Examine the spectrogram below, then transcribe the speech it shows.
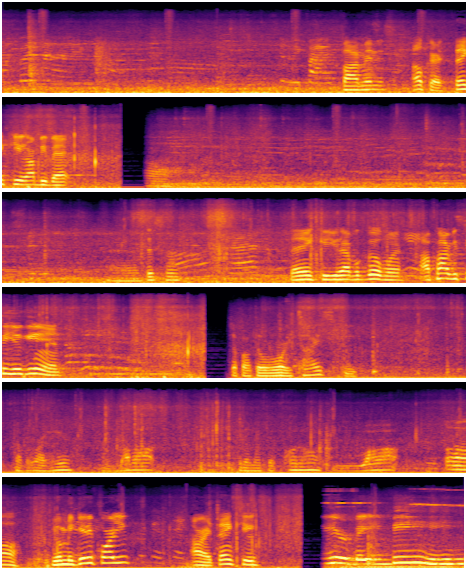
Number nine. Five. Five minutes? Okay, thank you. I'll be back. Uh, this one. Thank you. You have a good one. I'll probably see you again. Jump off the Roy Tyski. Pop it right here. Wop, wop. Get him with the photo. Wop. Oh, you want me to get it for you? All right, thank you. Here, baby.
